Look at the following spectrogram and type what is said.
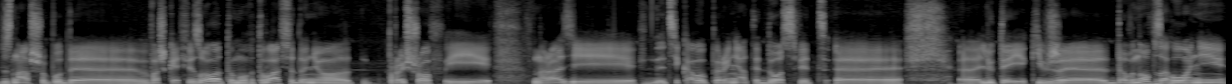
знав, що буде важке фізо, тому готувався до нього, пройшов і наразі цікаво перейняти досвід е, е, людей, які вже давно в загоні.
